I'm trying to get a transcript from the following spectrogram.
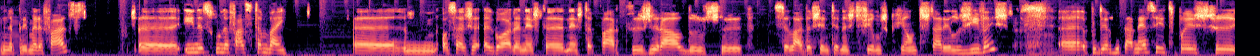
na primeira fase. ah, e na segunda fase também. Ou seja, agora nesta, nesta parte geral dos, eh, sei lá, das centenas de filmes que de estar elegíveis, ah, poder votar nessa e depois, eh,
